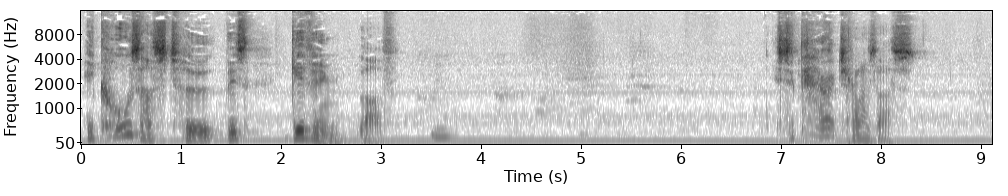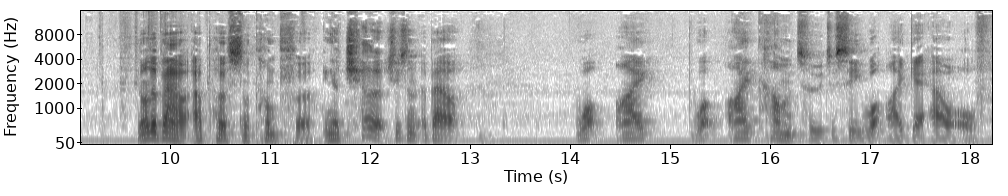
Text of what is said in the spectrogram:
He calls us to this giving love. Mm. It's to characterize us. Not about our personal comfort. You know, church isn't about what I what I come to to see what I get out of.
